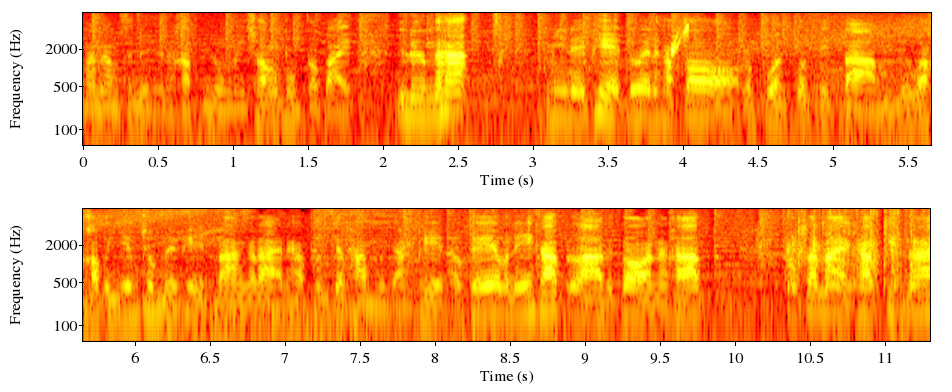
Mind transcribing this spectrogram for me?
มานำเสนอนะครับลงในช่องผมต่อไป อย่าลืมนะฮะมีในเพจด้วยนะครับ ก็รบกวนกดติดตาม หรือว่าเข้าไปเยี่ยมชมในเพจบ้างก็ได้นะครับเพิ่งจะทำเหมือนกันเพจโอเค วันนี้ครับลาไปก่อนนะครับพบกันใหม่ครับคลิปหน้า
